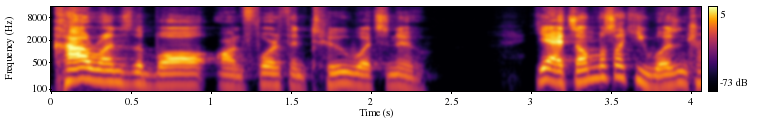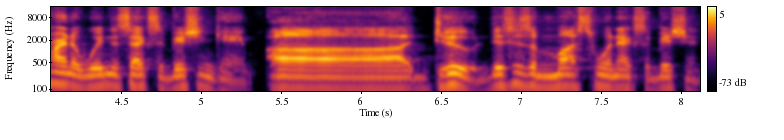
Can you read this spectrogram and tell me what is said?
Kyle runs the ball on fourth and two. What's new? Yeah, it's almost like he wasn't trying to win this exhibition game. Uh, dude, this is a must-win exhibition.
